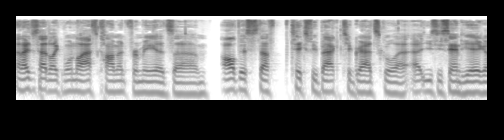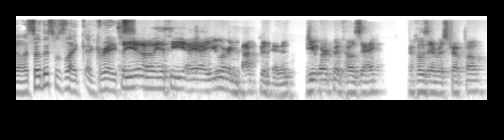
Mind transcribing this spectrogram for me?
And I just had like one last comment for me. It's um, all this stuff takes me back to grad school at, at UC San Diego. So this was like a great. So you, oh, you see, uh, you were indoctrinated. Did you work with Jose, Jose Restrepo?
